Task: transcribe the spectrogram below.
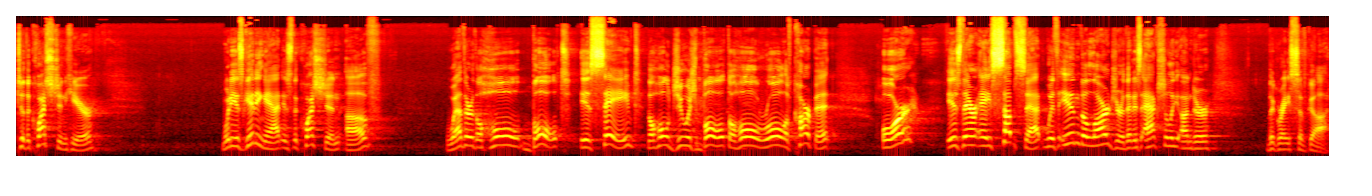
to the question here, what he is getting at is the question of whether the whole bolt is saved, the whole Jewish bolt, the whole roll of carpet, or is there a subset within the larger that is actually under the grace of God?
